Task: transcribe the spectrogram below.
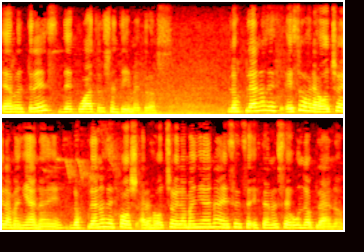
R3 de 4 centímetros. Los planos de eso a las 8 de la mañana, ¿eh? Los planos de Hodge a las 8 de la mañana está en el segundo plano.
